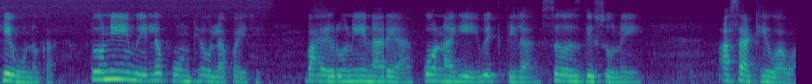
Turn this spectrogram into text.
ठेवू नका. तो नेहमी लपवून ठेवला पाहिजे. बाहेरून येणाऱ्या कोणाही व्यक्तीला सहज दिसू नये असा ठेवावा.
